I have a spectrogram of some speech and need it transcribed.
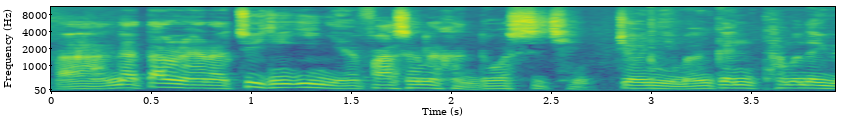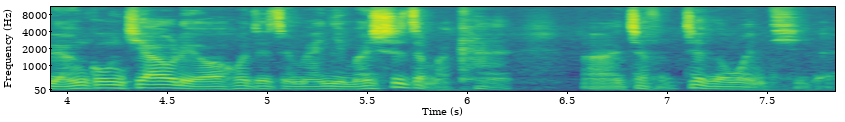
啊，那当然了，最近一年发生了很多事情，就你们跟他们的员工交流或者怎么样，你们是怎么看啊这这个问题的？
